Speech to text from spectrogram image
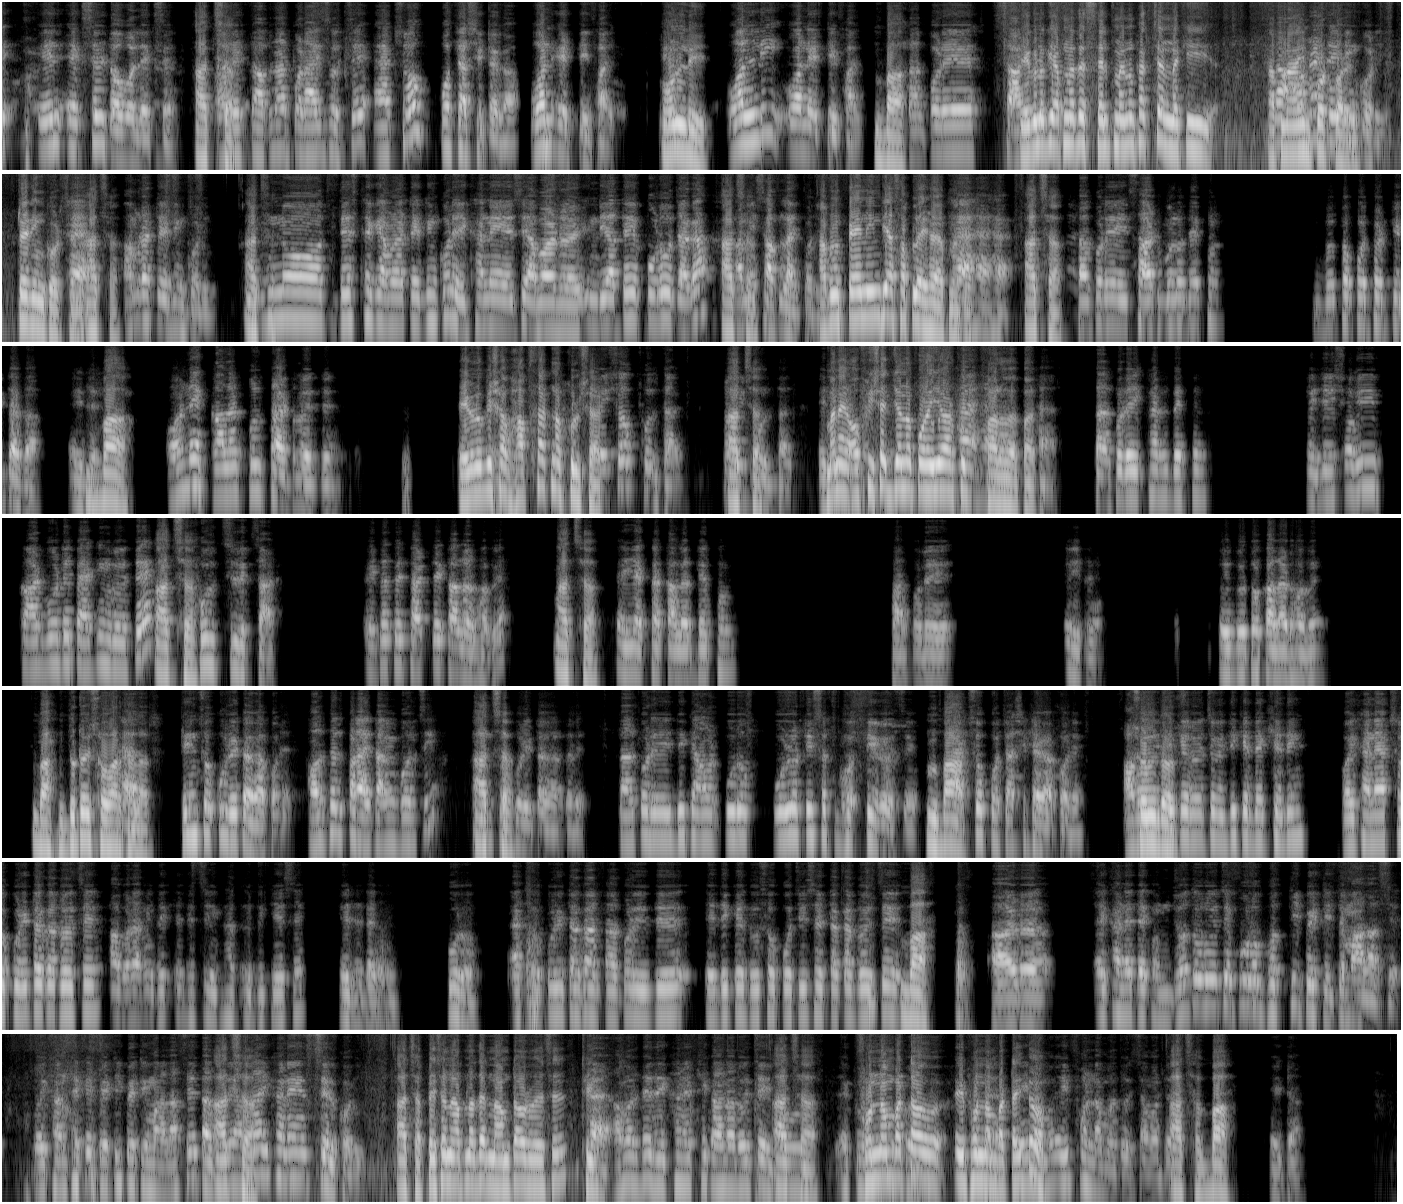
এল এক্সেল ডবল এক্সেল আচ্ছা। এটা আপনার প্রাইস হচ্ছে একশো পঁচাশি টাকা one eighty five only only one eighty five বাহ। তারপরে এগুলো কি আপনাদের সেলফ ম্যানুফ্যাকচার নাকি আপনারা ইম্পোর্ট করেন? করি। ট্রেডিং করছেন হ্যাঁ। আচ্ছা। আমরা ট্রেডিং করি। বিভিন্ন দেশ থেকে আমরা ট্রেডিং করে এখানে এসে আবার ইন্ডিয়াতে পুরো জায়গা আচ্ছা। আমি সাপ্লাই করি। আপনার প্যান ইন্ডিয়া সাপ্লাই হয় আপনার হ্যাঁ হ্যাঁ হ্যাঁ। আচ্ছা। তারপরে এই শার্টগুলো দেখুন দুশো পঁয়ষট্টি টাকা এই যে। বাহ। অনেক কালারফুল শার্ট রয়েছে। এগুলো কি সব হাফ শার্ট না ফুল শার্ট এইসব ফুল শার্ট আচ্ছা। মানে অফিসের জন্য পরে যাওয়ার খুব হ্যাঁ, হ্যাঁ, ভালো হ্যাঁ, ব্যাপার। তারপরে এখানে দেখুন এই যে সবই কার্ডবোর্ডে প্যাকিং রয়েছে। আচ্ছা। ফুল স্লিপ শার্ট এটাতে চারটে কালার হবে। আচ্ছা। এই একটা কালার দেখুন। তারপরে এই যে এই দুটো কালার হবে। বাহ দুটোই সোভার হ্যাঁ। কালার তিনশো কুড়ি টাকা করে। হোলসেল প্রাইস আমি বলছি আচ্ছা। কুড়ি টাকা করে। তারপরে এইদিকে আমার পুরো পুরো টি শার্ট ভর্তি রয়েছে। বাহ। একশো পঁচাশি টাকা করে। আবার। ওইদিকে রয়েছে ওইদিকে দেখিয়ে দিন। ওইখানে একশো কুড়ি টাকা রয়েছে। আবার আমি দেখিয়ে দিচ্ছি এদিকে এসে। এই যে দেখুন পুরো। একশো কুড়ি টাকা তারপরে এই যে এদিকে দুশো পঁচিশের টাকা রয়েছে। বাহ। আর এখানে দেখুন যত রয়েছে পুরো ভর্তি পেটিতে মাল আছে। ওইখান থেকে পেটি পেটি মাল আছে তারপরে আচ্ছা। আমরা এখানে সেল করি। আচ্ছা পেছনে আপনাদের নামটাও রয়েছে ঠিক? হ্যাঁ আমাদের এখানে ঠিকানা রয়েছে এটাও আচ্ছা। একটু- ফোন নাম্বারটাও এই ফোন হ্যাঁ, নাম্বারটাই এই তো এই ফোন নাম্বার রয়েছে আমাদের। আচ্ছা বাহ। এটা।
